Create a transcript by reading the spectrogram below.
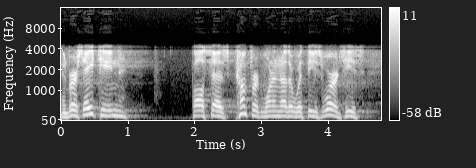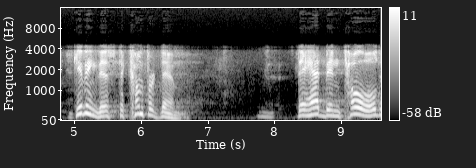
In verse 18, Paul says, Comfort one another with these words. He's giving this to comfort them. They had been told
